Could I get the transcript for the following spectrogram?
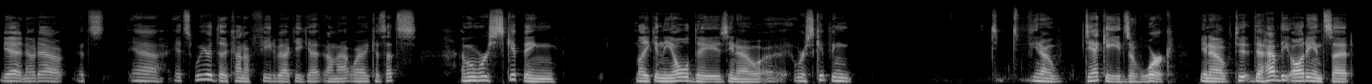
Yeah, no doubt. It's yeah, it's weird the kind of feedback you get on that way because that's, I mean, we're skipping, like in the old days, you know, uh, we're skipping, t- t- you know, decades of work, you know, to to have the audience that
